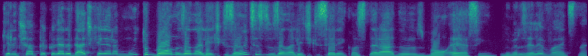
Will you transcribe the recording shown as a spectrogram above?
que ele tinha uma peculiaridade que ele era muito bom nos analytics antes dos analytics serem considerados bom, é, assim, números relevantes, né?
